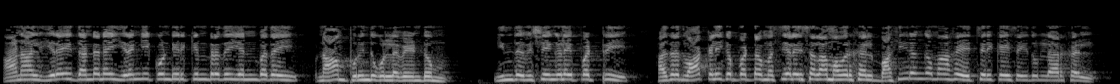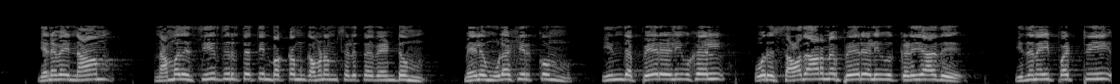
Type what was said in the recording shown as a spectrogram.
ஆனால் இறை தண்டனை இறங்கிக் கொண்டிருக்கின்றது என்பதை நாம் புரிந்து கொள்ள வேண்டும். இந்த விஷயங்களை பற்றி ஹசரத் வாக்களிக்கப்பட்ட மசி அலைசலாம் அவர்கள் பகிரங்கமாக எச்சரிக்கை செய்துள்ளார்கள். எனவே நாம் நமது சீர்திருத்தத்தின் பக்கம் கவனம் செலுத்த வேண்டும். மேலும் உலகிற்கும் இந்த பேரழிவுகள் ஒரு சாதாரண பேரழிவு கிடையாது. இதனை பற்றி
